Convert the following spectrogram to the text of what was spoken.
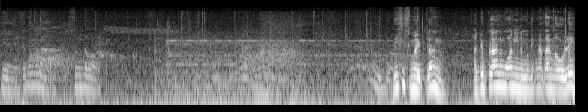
Yeah, mo na. Sunod ako. This is my plan. At yung plano mo kanina, mudik na tayo mauli.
